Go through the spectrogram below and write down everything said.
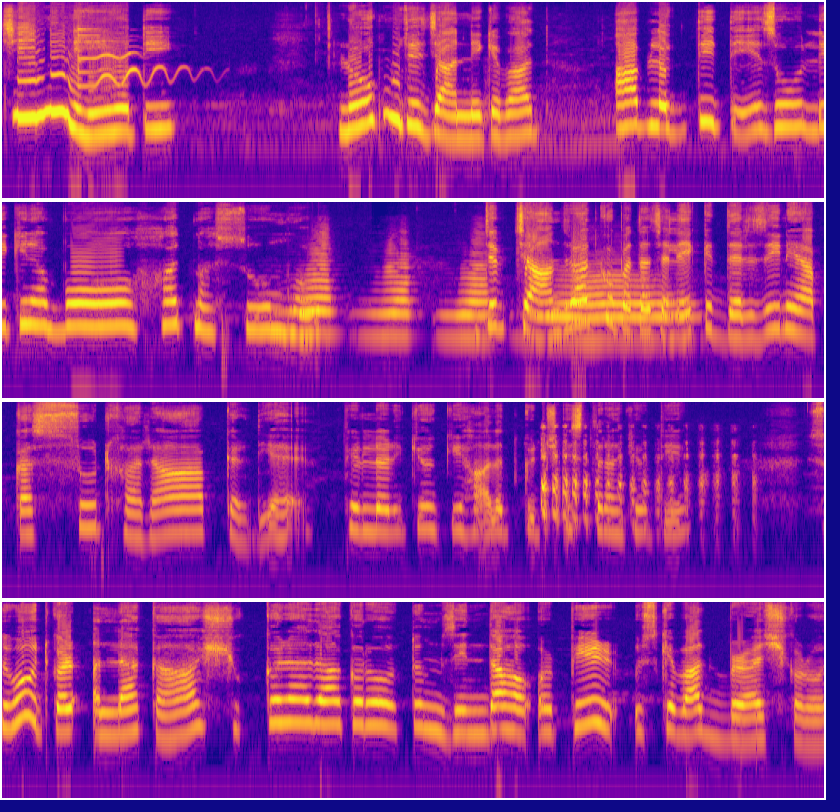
चीनी नहीं होती। लोग मुझे जानने के बाद आप लगती तेज हो, लेकिन अब बहुत मासूम हो। जब चाँद रात को पता चले कि दर्जी ने आपका सूट खराब कर दिया है, फिर लड़कियों की हालत कुछ इस तरह की होती है। सुबह उठकर अल्लाह का शुक्र अदा करो, तुम ज़िंदा हो, और फिर उसके बाद ब्रश करो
